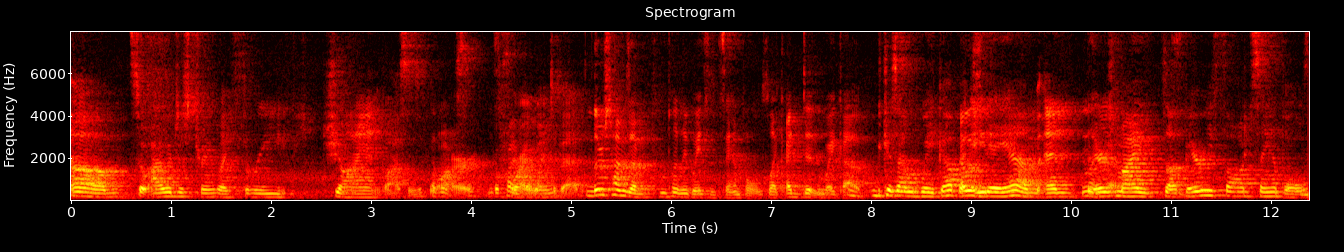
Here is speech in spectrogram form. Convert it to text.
um, so I would just drink like three giant glasses of water that's before I went to bed. There's times I've completely wasted samples. Like I didn't wake up. Because I would wake up at was- 8 a.m. and Like there's my th- very thawed samples,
